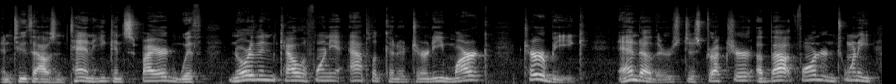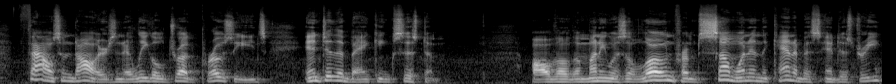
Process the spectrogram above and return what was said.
In 2010, he conspired with Northern California applicant attorney Mark Turbeek and others to structure about $420,000 in illegal drug proceeds into the banking system. Although the money was a loan from someone in the cannabis industry,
